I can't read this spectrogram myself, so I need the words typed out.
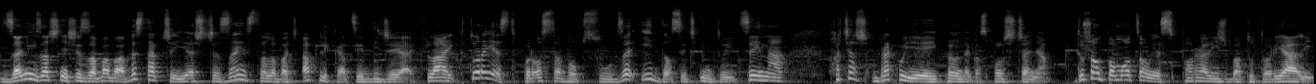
Zanim zacznie się zabawa, wystarczy jeszcze zainstalować aplikację DJI Fly, która jest prosta w obsłudze i dosyć intuicyjna, chociaż brakuje jej pełnego spolszczenia. Dużą pomocą jest spora liczba tutoriali.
